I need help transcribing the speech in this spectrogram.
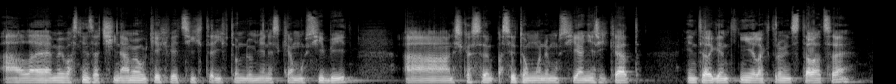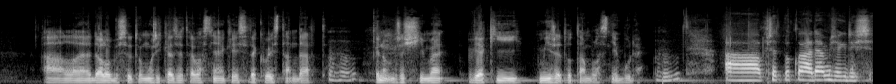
ale my vlastně začínáme u těch věcí, které v tom domě dneska musí být. A dneska se asi tomu nemusí ani říkat inteligentní elektroinstalace, ale dalo by se tomu říkat, že to je vlastně jakýsi takový standard. Uh-huh. Jenom řešíme, v jaký míře to tam vlastně bude. Uh-huh. A předpokládám, že když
